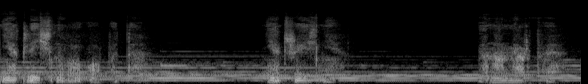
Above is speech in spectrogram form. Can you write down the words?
нет личного опыта, нет жизни. Оно мертвое.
